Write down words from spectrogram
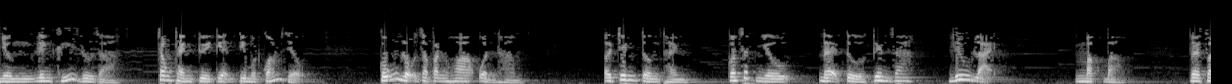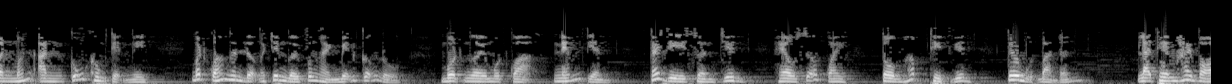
Nhưng linh khí dư giả Trong thành tùy tiện tìm một quán rượu, Cũng lộ ra văn hoa uẩn hàm. Ở trên tường thành, Có rất nhiều đệ tử tiên gia Lưu lại Mặc bảo. Về phần món ăn cũng không tiện nghi. Bất quá ngân lượng ở trên người phương hành miễn cưỡng đủ. Một người một quả, ném tiền. Cái gì sườn chiên, Heo sữa quay, Tôm hấp thịt viên Kêu một bàn đấn. Lại thêm hai vò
